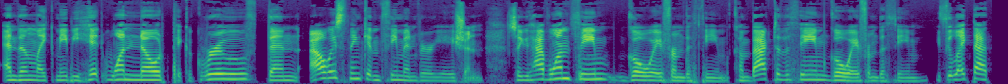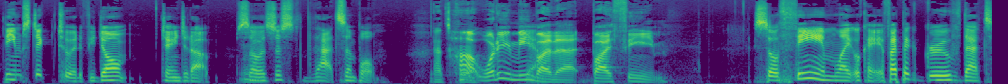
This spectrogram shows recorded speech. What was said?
And then like maybe hit one note, pick a groove. Then I always think in theme and variation. So you have one theme, go away from the theme. Come back to the theme, go away from the theme. If you like that theme, stick to it. If you don't, change it up. So mm. it's just that simple. That's cool. Huh, what do you mean Yeah. by that? By theme? So theme, like okay, if I pick a groove that's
